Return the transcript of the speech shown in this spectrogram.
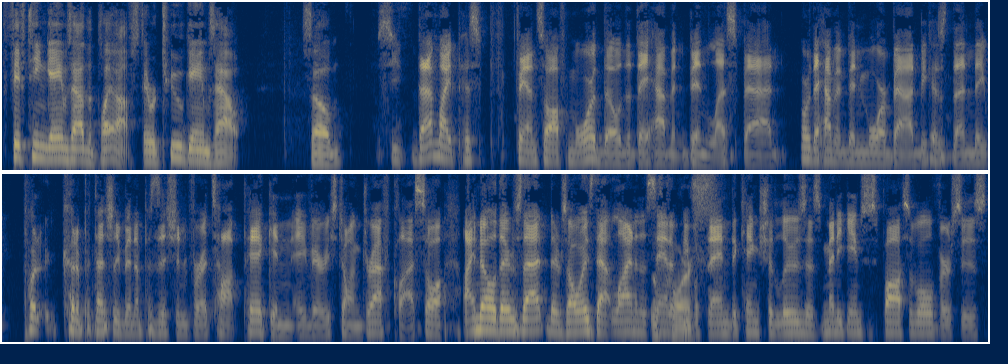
15 games out of the playoffs. They were two games out. So see that might piss fans off more though that they haven't been less bad or they haven't been more bad because then they put could have potentially been a position for a top pick in a very strong draft class. So I know there's that there's always that line in the sand of, of people saying the Kings should lose as many games as possible versus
